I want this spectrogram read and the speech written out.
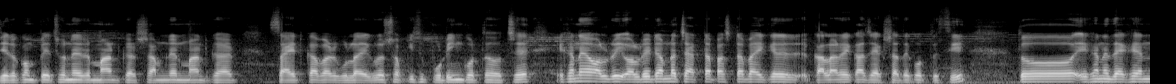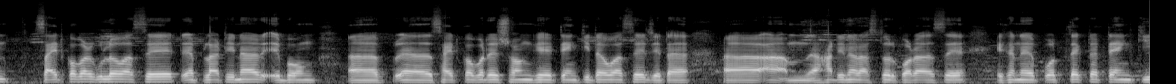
যেরকম পেছনের মাঠঘাট, সামনের মাঠঘাট, সাইড কাভারগুলো, এগুলো সব কিছু পুটিং করতে হচ্ছে। এখানে অলরেডি অলরেডি আমরা চারটা পাঁচটা বাইকের কালারের কাজ একসাথে করতেছি। তো এখানে দেখেন সাইড কভারগুলোও আছে প্লাটিনার এবং সাইড কভারের সঙ্গে ট্যাঙ্কিটাও আছে, যেটা হাডিনার আস্তর করা আছে। এখানে প্রত্যেকটা ট্যাঙ্কি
